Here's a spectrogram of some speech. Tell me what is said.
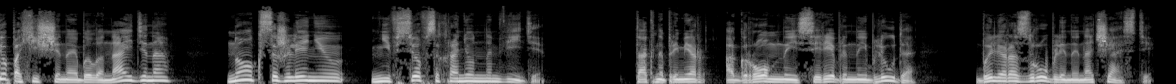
Все похищенное было найдено, но, к сожалению, не все в сохраненном виде. Так, например, огромные серебряные блюда были разрублены на части,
